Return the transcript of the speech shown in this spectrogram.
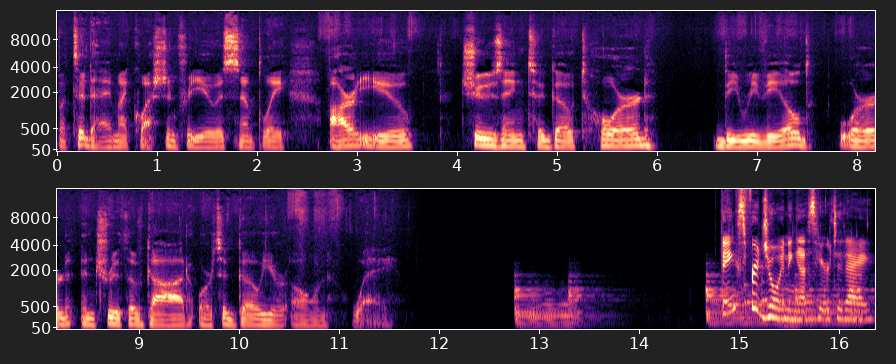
But today, my question for you is simply Are you choosing to go toward the revealed word and truth of God or to go your own way. Thanks for joining us here today.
